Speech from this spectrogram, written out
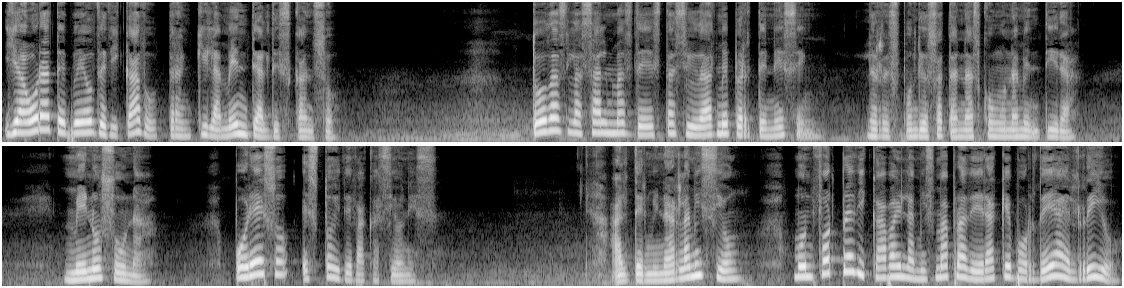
y ahora te veo dedicado tranquilamente al descanso. Todas las almas de esta ciudad me pertenecen, le respondió Satanás con una mentira, menos una. Por eso estoy de vacaciones. Al terminar la misión, Montfort predicaba en la misma pradera que bordea el río,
